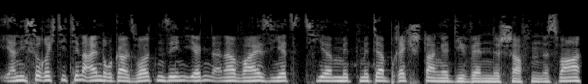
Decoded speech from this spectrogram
ja nicht so richtig den Eindruck, als wollten sie in irgendeiner Weise jetzt hier mit, mit der Brechstange die Wende schaffen. Es war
